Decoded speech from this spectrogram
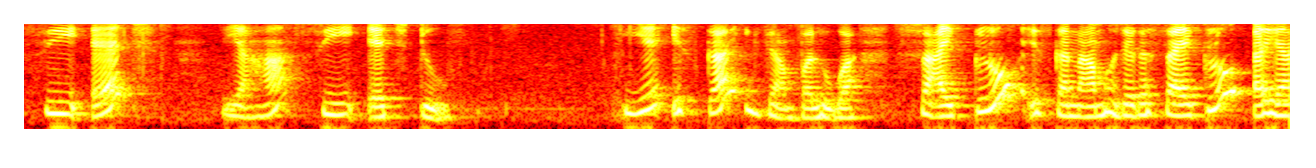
C H यहाँ सी एच टू ये इसका एग्ज़ाम्पल हुआ। साइक्लो इसका नाम हो जाएगा साइक्लो या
